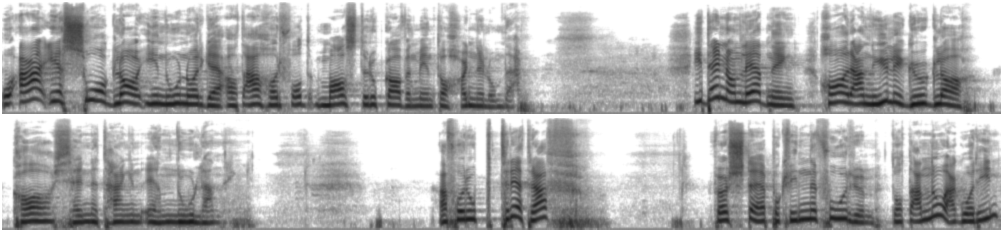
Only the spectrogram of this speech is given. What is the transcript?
Og jeg er så glad i Nord-Norge at jeg har fått masteroppgaven min til å handle om det. I den anledning har jeg nylig googla hva kjennetegn en nordlending. Jeg får opp tre treff. Første er på kvinneforum.no. Jeg går inn.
